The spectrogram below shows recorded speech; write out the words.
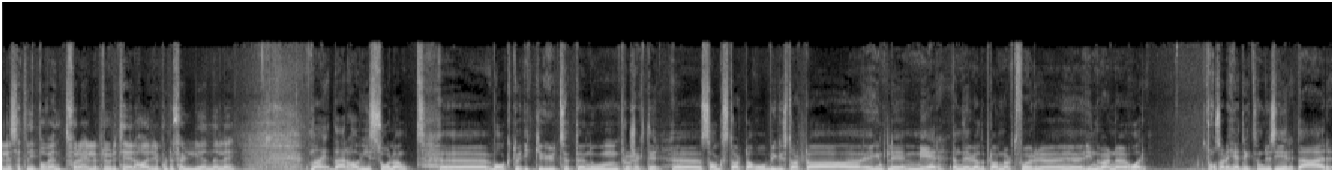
eller sette de på vent for å heller prioritere hardere i porteføljen, eller? Nei, der har vi så langt eh, valgt å ikke utsette noen prosjekter. Eh, salgsstarta og byggestarta egentlig mer enn det vi hadde planlagt for eh, inneværende år. Og så er det helt riktig som du sier, det er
